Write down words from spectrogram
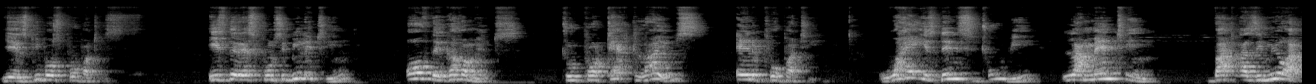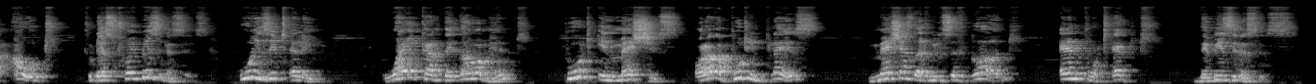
Yes, people's properties. It's the responsibility of the government to protect lives and property. Why is Dennis Itumbi lamenting that Azimio are out to destroy businesses. Who is he telling? Why can't the government put in measures, or rather put in place, measures that will safeguard and protect the businesses?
